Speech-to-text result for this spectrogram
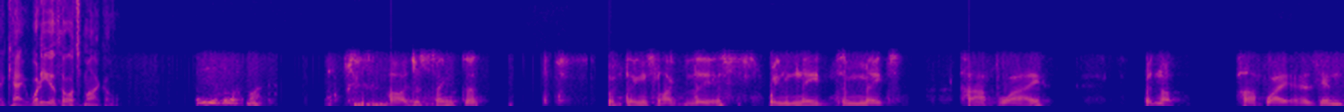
Okay, what are your thoughts, Michael? I just think that with things like this, we need to meet halfway, but not halfway as in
